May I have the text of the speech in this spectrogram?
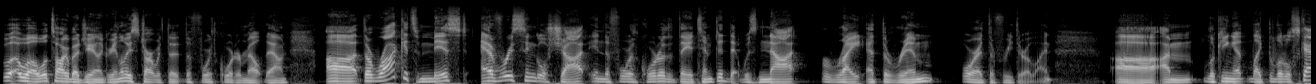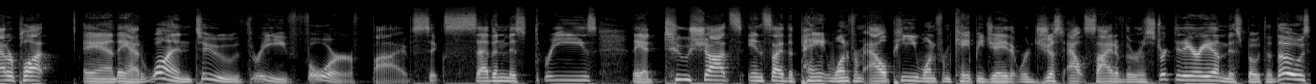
Well, we'll talk about Jalen Green. Let me start with the, the fourth quarter meltdown. Uh, the Rockets missed every single shot in the fourth quarter that they attempted that was not right at the rim or at the free throw line. Uh, I'm looking at like the little scatter plot, and they had one, two, three, four, five, six, seven missed threes. They had two shots inside the paint, one from Al P, one from KPJ that were just outside of the restricted area, missed both of those.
